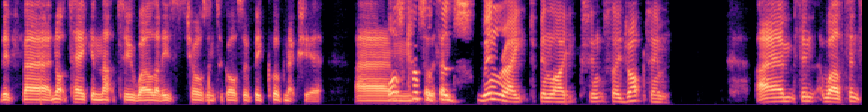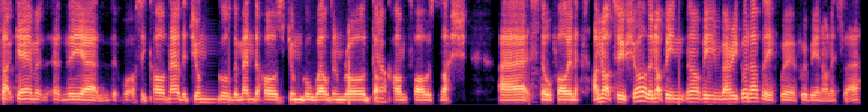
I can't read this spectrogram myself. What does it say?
they've uh, not taken that too well that he's chosen to go to a big club next year. Um, What's Castleford's so win rate been like since they dropped him? Um, since well, since that game at, at the, uh, the, what's it called now? The Jungle, the Mend-A-Hose Jungle Wheldon Road dot com yeah. forward slash uh, still falling. I'm not too sure. They're not being they're not being very good, have they? If we're if we're being honest there.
